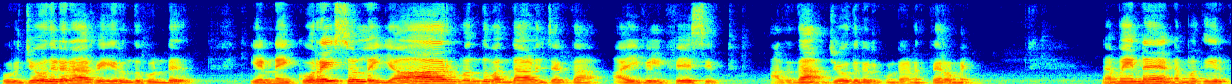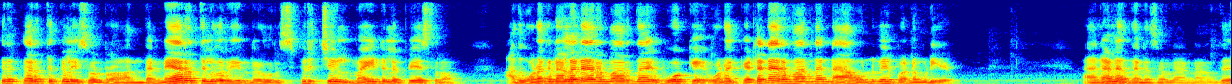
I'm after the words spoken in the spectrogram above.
ஒரு ஜோதிடராக இருந்து கொண்டு என்னை குறை சொல்ல யார் வந்து வந்தாலும் சரிதான். ஐ வில் ஃபேஸ் இட் அதுதான் ஜோதிடருக்கு உண்டான திறமை. நம்ம என்ன நமக்கு இருக்கிற கருத்துக்களை சொல்கிறோம் அந்த நேரத்தில் வருகின்ற ஒரு ஸ்பிரிச்சுவல் மைண்டில் பேசுகிறோம் அது உனக்கு நல்ல நேரமாக இருந்தால் ஓகே உனக்கு கெட்ட நேரமாக இருந்தால் நான் ஒன்றுமே பண்ண முடியாது. அதனால் வந்து என்ன சொல்லலாம்னா வந்து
